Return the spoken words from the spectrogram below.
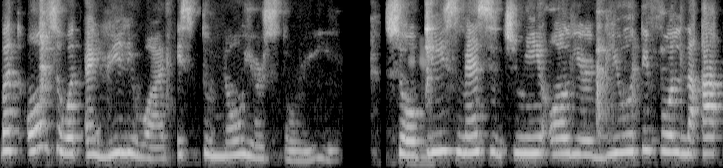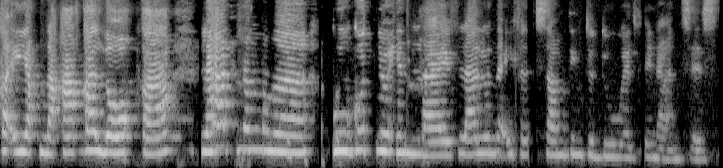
But also what I really want is to know your story. So mm-hmm. please message me all your beautiful, nakakaiyak, nakakaloka, lahat ng mga hugot nyo in life, lalo na if it's something to do with finances.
